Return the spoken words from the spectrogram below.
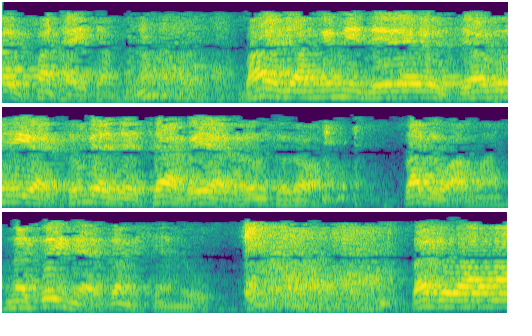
လို့ဖတ်ထိုက်စမ်းပါနော်ဘာကြောင့်မိမိသေးတယ်လို့ဆရာဘုန်းကြီးကသုံးပြချက်ချပေးရကြလို့ဆိုတော့သတ္တဝါမှာနှစ်စိတ်နဲ့အသက်မရှင်လို့သတ္တဝါမှာ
